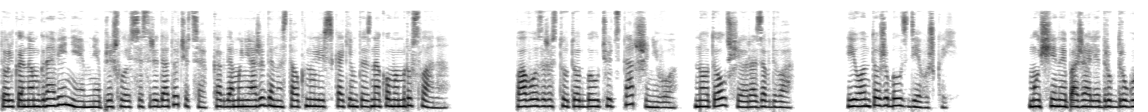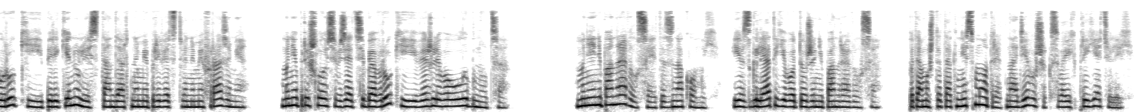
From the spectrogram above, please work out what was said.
Только на мгновение мне пришлось сосредоточиться, когда мы неожиданно столкнулись с каким-то знакомым Руслана. По возрасту тот был чуть старше него, но толще раза в два. И он тоже был с девушкой. Мужчины пожали друг другу руки и перекинулись стандартными приветственными фразами, мне пришлось взять себя в руки и вежливо улыбнуться. Мне не понравился этот знакомый, и взгляд его тоже не понравился, потому что так не смотрят на девушек своих приятелей.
